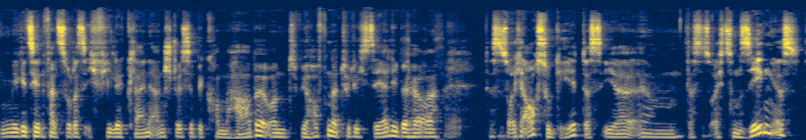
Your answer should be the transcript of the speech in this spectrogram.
mir geht es jedenfalls so, dass ich viele kleine Anstöße bekommen habe und wir hoffen natürlich sehr, liebe Hörer, dass es euch auch so geht, dass ihr, ähm, dass es euch zum Segen ist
